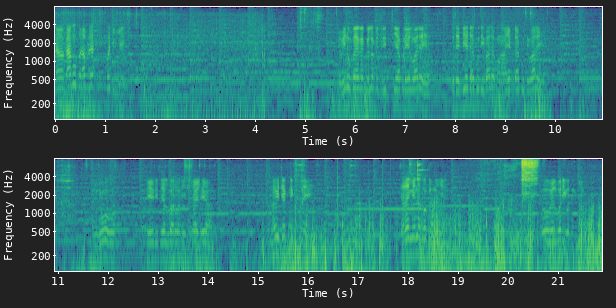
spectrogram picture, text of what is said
હવે કામ ઉપર આપણે પહોંચી ગયા વિનુભાઈ કંઈક અલગ જ રીતથી આપણે એલ વારે છે. બધા બે ડાકુથી વારે, પણ એક ડાકુથી વારે છે. જોવો કેવી રીતે એલ વારવાની સ્ટાઇલ છે નવી ટેકનિક બનાવી. જરાય મહેનત વગરની છે. જો વેલ ભરી ગયો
